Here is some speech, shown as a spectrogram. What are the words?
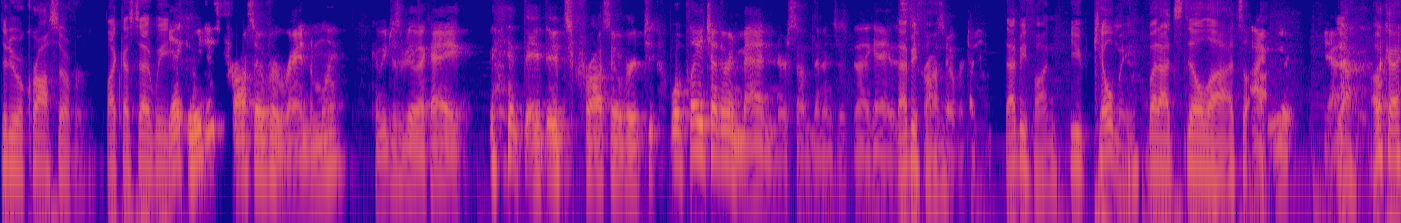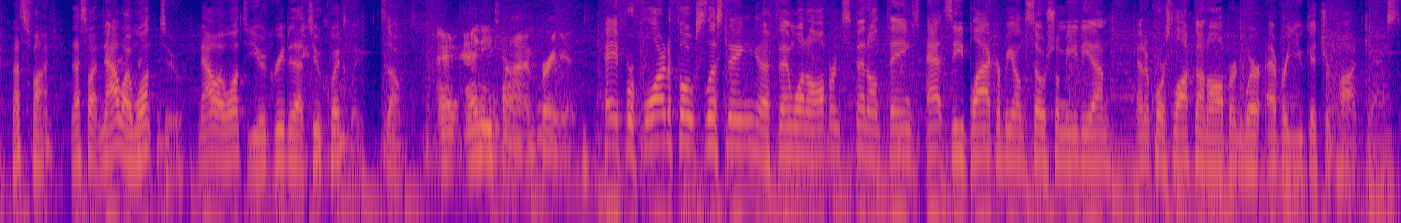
to do a crossover. Like I said, we yeah. Can we just cross over randomly? Can we just be like, hey, it, it's crossover? To, we'll play each other in Madden or something, and just be like, hey, that'd be fun. Time. That'd be fun. You'd kill me, but I'd still. uh I'd still, I would. Yeah. yeah. Okay. That's fine. That's fine. Now I want to. Now I want to. You agree to that too quickly. So. At any time, bring it. Hey, for Florida folks listening, if they want Auburn spin on things, at Z Black or Blackerby on social media, and of course Locked On Auburn wherever you get your podcast.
